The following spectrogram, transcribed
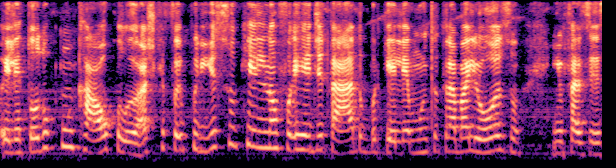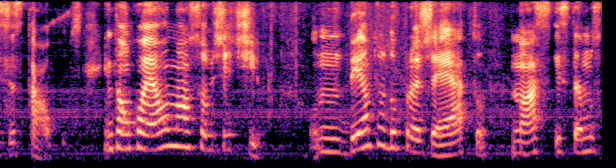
ele é todo com cálculo. Eu acho que foi por isso que ele não foi reeditado, porque ele é muito trabalhoso em fazer esses cálculos. Então, qual é o nosso objetivo? Dentro do projeto, nós estamos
